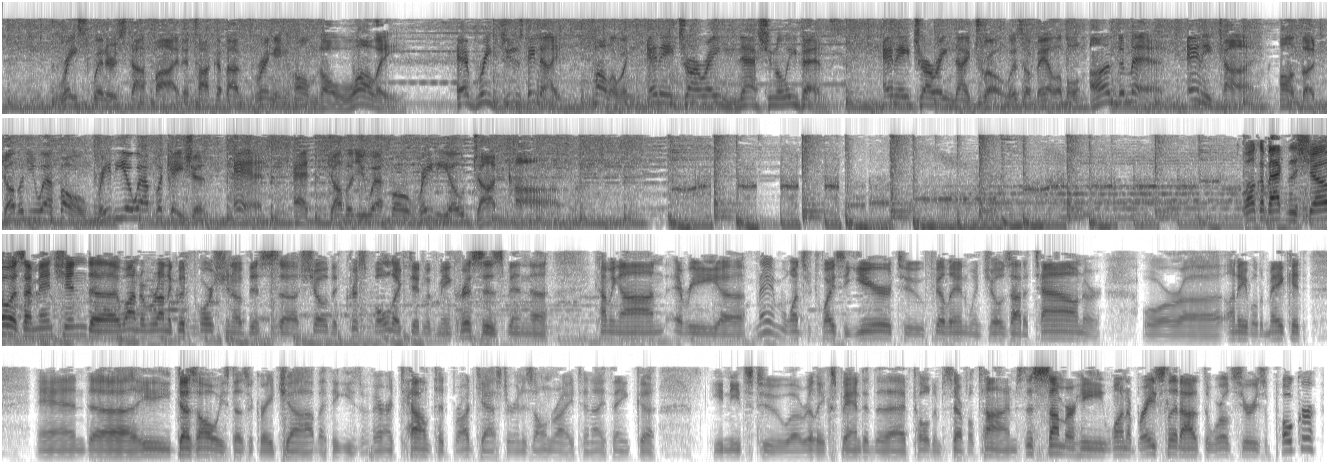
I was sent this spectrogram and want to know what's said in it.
Race winners stop by to talk about bringing home the Wally. Every Tuesday night following NHRA national events. NHRA Nitro is available on demand anytime on the WFO radio application and at WFOradio.com. Welcome back to the show. As I mentioned, uh, I wanted to run a good portion of this uh, show that Chris Bolek did with me. Chris has been uh, coming on every uh, maybe once or twice a year to fill in when Joe's out of town or or uh, unable to make it. And uh, he does always does a great job. I think he's a very talented broadcaster in his own right, and I think he needs to really expand into that. I've told him several times. This summer, he won a bracelet out at the World Series of Poker.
